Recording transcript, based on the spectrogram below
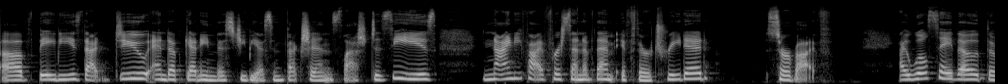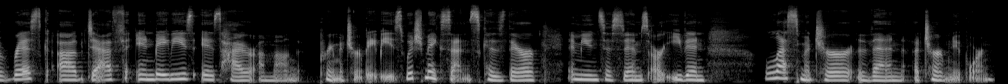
of babies that do end up getting this GBS infection slash disease, 95% of them, if they're treated, survive. I will say though, the risk of death in babies is higher among premature babies, which makes sense because their immune systems are even less mature than a term newborn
